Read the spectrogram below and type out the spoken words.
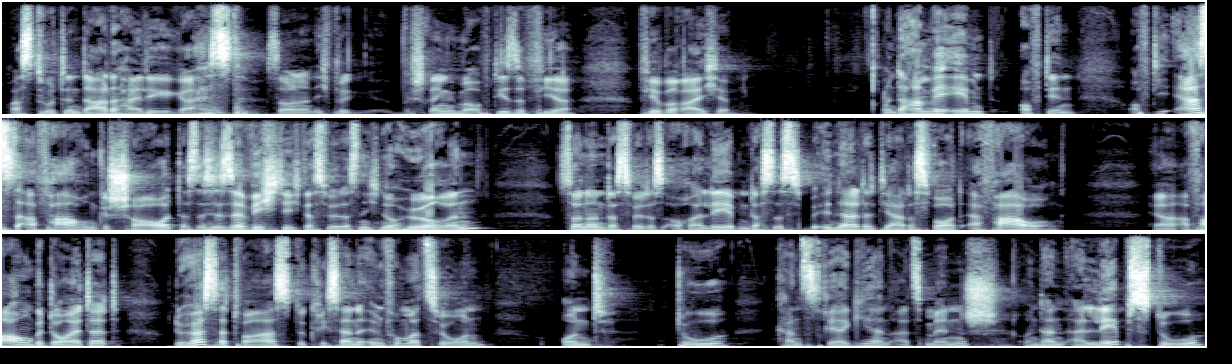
Was tut denn da der Heilige Geist? Sondern ich beschränke mich mal auf diese vier, vier Bereiche. Und da haben wir eben auf, den, auf die erste Erfahrung geschaut. Das ist ja sehr wichtig, dass wir das nicht nur hören, sondern dass wir das auch erleben. Das ist, beinhaltet ja das Wort Erfahrung. Ja, Erfahrung bedeutet, du hörst etwas, du kriegst eine Information und du kannst reagieren als Mensch und dann erlebst du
